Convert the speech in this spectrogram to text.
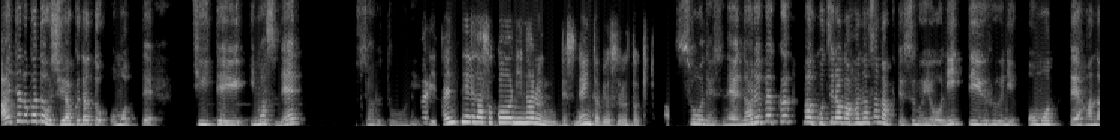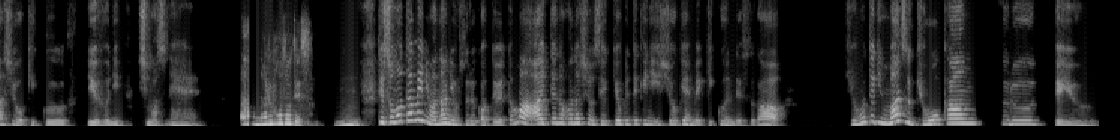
相手の方を主役だと思って聞いていますね。おっしゃる通り。やっぱり前提がそこになるんですね、インタビューするときとか。そうですね。なるべく、まあ、こちらが話さなくて済むようにっていうふうに思って話を聞くっていうふうにしますね。あ、なるほどです。うん。で、そのためには何をするかというと、まあ、相手の話を積極的に一生懸命聞くんですが、基本的にまず共感するっていう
